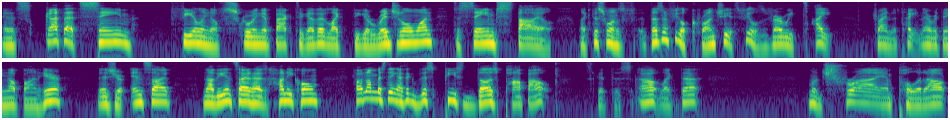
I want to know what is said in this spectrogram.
And it's got that same feeling of screwing it back together like the original one. It's the same style. Like this one's, it doesn't feel crunchy. It feels very tight. Trying to tighten everything up on here. There's your inside. Now the inside has honeycomb. If I'm not mistaken, I think this piece does pop out. Let's get this out like that. I'm going to try and pull it out.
